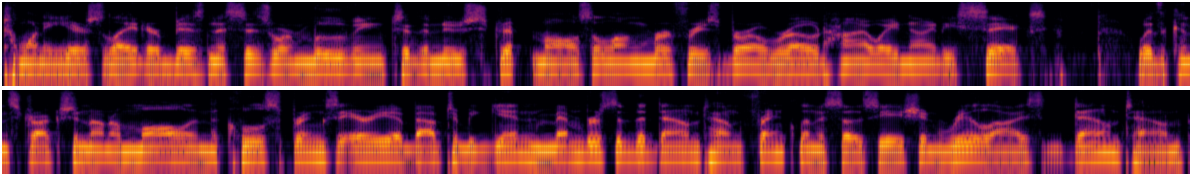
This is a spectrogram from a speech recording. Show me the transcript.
20 years later, businesses were moving to the new strip malls along Murfreesboro Road, Highway 96. With construction on a mall in the Cool Springs area about to begin, members of the Downtown Franklin Association realized downtown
